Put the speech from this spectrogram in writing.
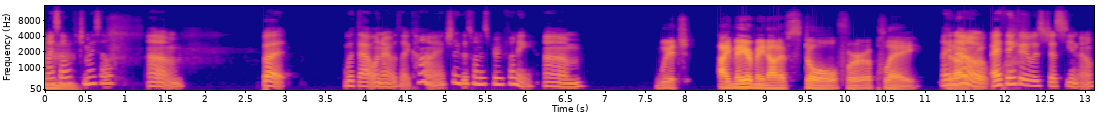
myself to myself. Um but with that one I was like, huh, actually this one is pretty funny. Um Which I may or may not have stole for a play. I that I know. I think it was just, you know.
